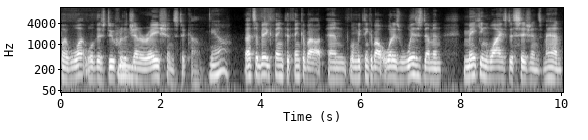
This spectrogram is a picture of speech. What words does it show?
But what will this do for the generations to come? Yeah. That's a big thing to think about. And when we think about what is wisdom and making wise decisions, man,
